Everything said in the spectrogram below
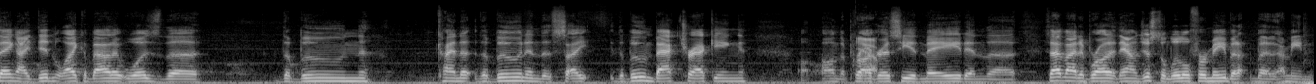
thing I didn't like about it was the the Boone kind of the Boone and the site the Boone backtracking on the progress he had made and the so that might have brought it down just a little for me but but I mean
